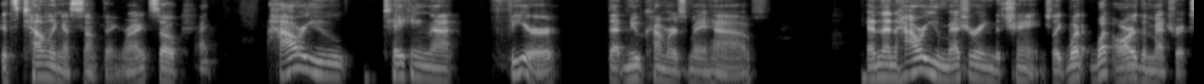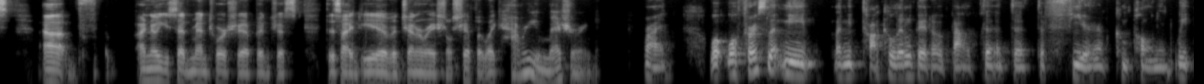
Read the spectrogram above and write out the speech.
it's telling us something right so right. how are you taking that fear that newcomers may have and then how are you measuring the change? Like what what are the metrics? Uh i know you said mentorship and just this idea of a generational shift but like how are you measuring it? Right. Well, well first let me let me talk a little bit about the the, the fear component. We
